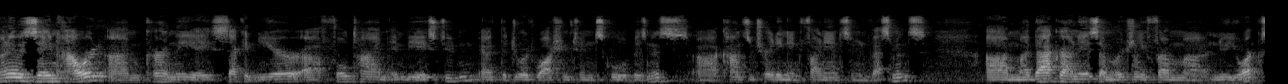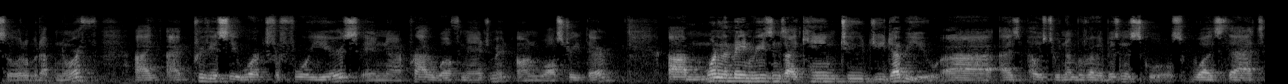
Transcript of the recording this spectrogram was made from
My name is Zane Howard. I'm currently a second year uh, full time MBA student at the George Washington School of Business, uh, concentrating in finance and investments. Um, my background is I'm originally from uh, New York, so a little bit up north. I, I previously worked for four years in uh, private wealth management on Wall Street there. Um, one of the main reasons I came to GW, uh, as opposed to a number of other business schools, was that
